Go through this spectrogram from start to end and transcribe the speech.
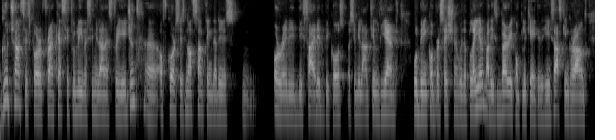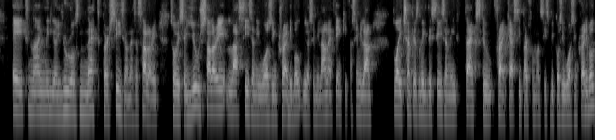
good chances for Frank Kessie to leave AC Milan as free agent. Uh, of course, it's not something that is mm, already decided because AC Milan till the end will be in conversation with the player, but it's very complicated. He's asking around eight, nine million euros net per season as a salary. So it's a huge salary. Last season, it was incredible with AC Milan. I think if AC Milan played Champions League this season, it, thanks to Frank Kessie performances because he was incredible.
